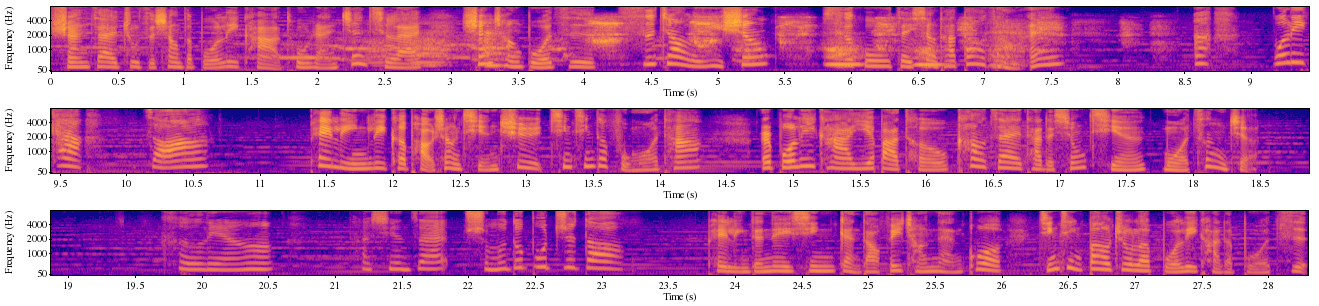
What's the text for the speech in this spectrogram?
拴在柱子上的伯利卡突然站起来，伸长脖子，嘶叫了一声，似乎在向他道早安。啊，波利卡，早啊！佩林立刻跑上前去，轻轻地抚摸她，而伯利卡也把头靠在她的胸前，磨蹭着。可怜啊！他现在什么都不知道。佩林的内心感到非常难过，紧紧抱住了博利卡的脖子。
